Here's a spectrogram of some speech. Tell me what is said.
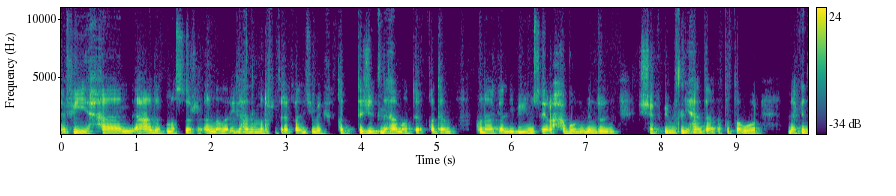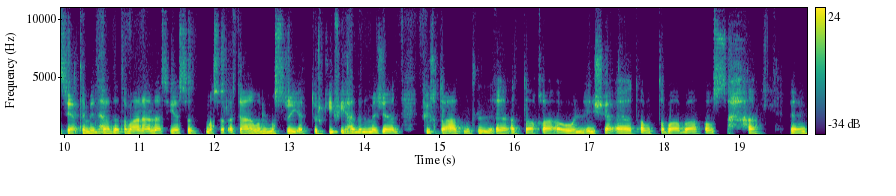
في حال إعادة مصر النظر إلى هذا الملف بطريقة إيجابية قد تجد لها موطئ قدم. هناك الليبيون سيرحبون من دون شك بمثل هذا التطور لكن سيعتمد هذا طبعا على سياسة مصر. التعاون المصري التركي في هذا المجال في قطاعات مثل آه، الطاقة أو الإنشاءات أو الطبابة أو الصحة آه،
